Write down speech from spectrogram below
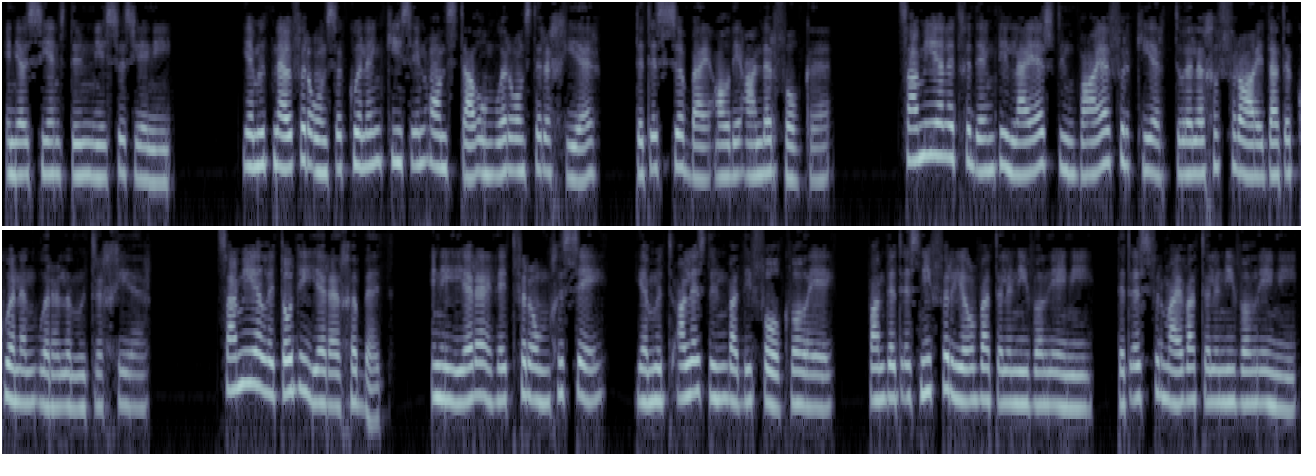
en jou seens doen nie soos jy nie. Jy moet nou voor onze koning kies en aanstel om oor ons te regeer, dit is so bij al die ander volken. Samuel het gedenk die leiers doen baie verkeerd toe hulle gevra het dat de koning oor hulle moet regeer. Samuel het tot die Heere gebid, en die Heere het vir hom gesê, jy moet alles doen wat die volk wil hee, want dit is niet voor jou wat hulle nie wil hee nie, dit is voor mij wat hulle nie wil hee nie.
